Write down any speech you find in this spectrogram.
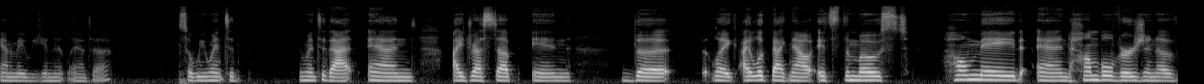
Anime Weekend Atlanta. So we went to we went to that and I dressed up in the like I look back now, it's the most homemade and humble version of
